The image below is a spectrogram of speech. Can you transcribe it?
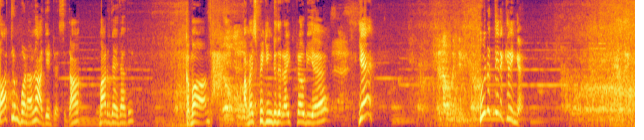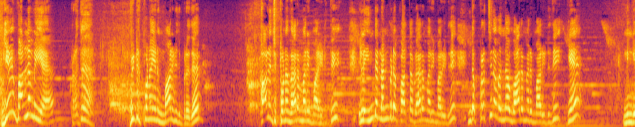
பாத்ரூம் போனாலும் அதே ட்ரெஸ்ஸு தான். மாறுதா ஏதாவது? Come on am i speaking to the right crowd ஏன்? உடுத்தி இருக்கிறீங்க ஏன் வல்லமைய? பிரதர் வீட்டுக்கு போனா எனக்கு மாறிடுது பிரதர் காலேஜுக்கு போனால் வேற மாதிரி மாறிடுது. இல்லை இந்த நண்பனை பார்த்தா வேற மாதிரி மாறிடுது. இந்த பிரச்சனை வந்தால் வேற மாதிரி மாறிடுது. ஏன்? நீங்க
